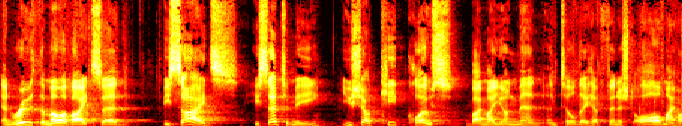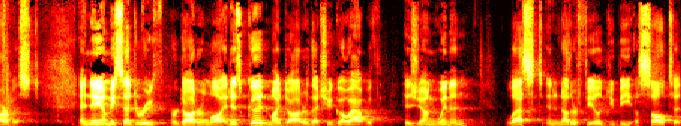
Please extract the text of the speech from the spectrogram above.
And Ruth the Moabite said, Besides, he said to me, You shall keep close by my young men until they have finished all my harvest. And Naomi said to Ruth, her daughter in law, It is good, my daughter, that you go out with his young women, lest in another field you be assaulted.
